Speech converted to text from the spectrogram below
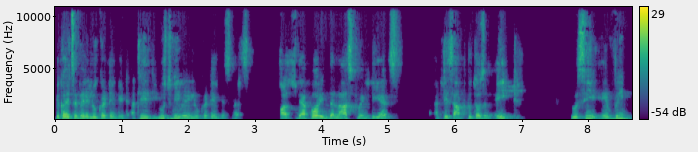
because it's a very lucrative, it at least used to be very lucrative business. Therefore, in the last 20 years, at least up to 2008, you see every,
